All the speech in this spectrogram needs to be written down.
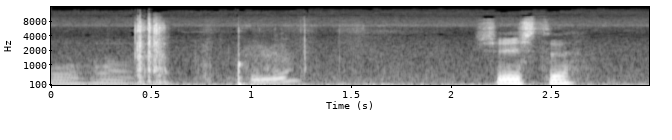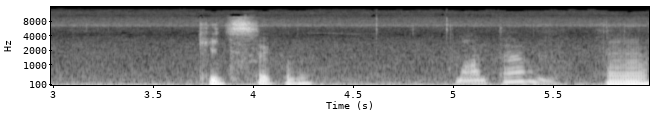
Oha. Bu ne? Şey işte. Keçi sakalı. Mantar mı? Hı.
